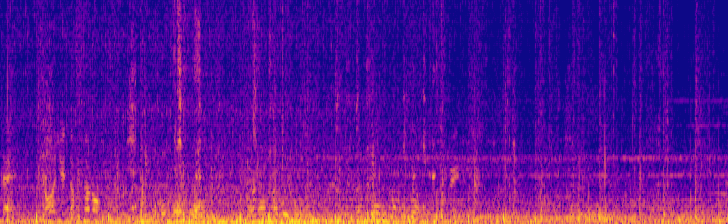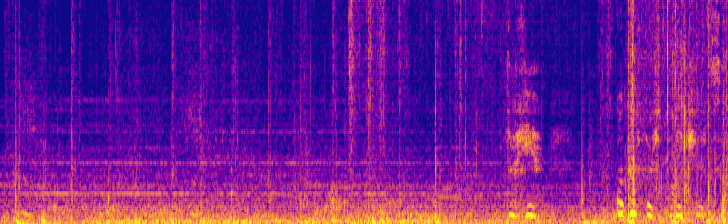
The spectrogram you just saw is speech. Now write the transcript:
Д. Доложить обстановку. Here. I'll go first to make sure it's safe.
